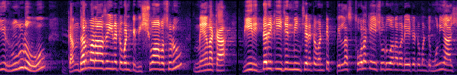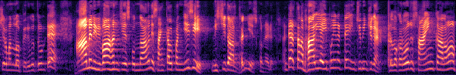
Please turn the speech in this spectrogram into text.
ఈ రురుడు గంధర్వరాజు అయినటువంటి విశ్వావసుడు మేనక వీరిద్దరికీ జన్మించినటువంటి పిల్ల స్థూలకేశుడు అనబడేటటువంటి ముని ఆశ్రమంలో పెరుగుతుంటే ఆమెని వివాహం చేసుకుందామని సంకల్పం చేసి నిశ్చితార్థం చేసుకున్నాడు. అంటే తన భార్య అయిపోయినట్టే ఇంచుమించుగాను. వాడు ఒకరోజు సాయంకాలం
